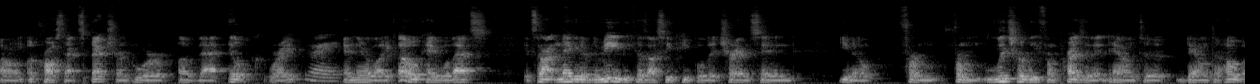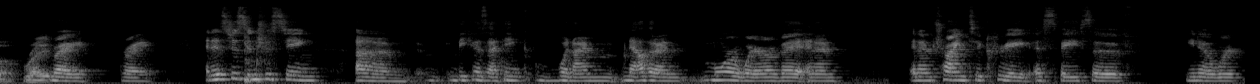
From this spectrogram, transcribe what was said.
um, across that spectrum who are of that ilk, right? Right. And they're like, oh, okay, well, that's it's not negative to me because I see people that transcend, you know, from from literally from president down to down to hobo, right? Right, right. And it's just interesting um, because I think when I'm now that I'm more aware of it and I'm and I'm trying to create a space of you know, where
